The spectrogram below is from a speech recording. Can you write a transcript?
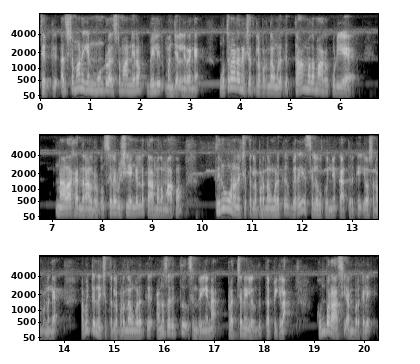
தெற்கு. அதிர்ஷ்டமான எண் மூன்று அதிர்ஷ்டமான நிறம் வெளிர் மஞ்சள் நிறங்க. உத்திராட நட்சத்திரத்தில் பிறந்தவங்களுக்கு தாமதமாகக்கூடிய நாளாக இந்த நாள் இருக்கும். சில விஷயங்களில் தாமதமாகும். திருவோண நட்சத்திரத்தில் பிறந்தவங்களுக்கு விரைய செலவு கொஞ்சம் காத்திருக்கு. யோசனை பண்ணுங்கள் அவிட்ட நட்சத்திரத்தில் பிறந்தவங்களுக்கு அனுசரித்து சென்றீங்கன்னா பிரச்சனையிலிருந்து தப்பிக்கலாம். கும்பராசி அன்பர்களே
